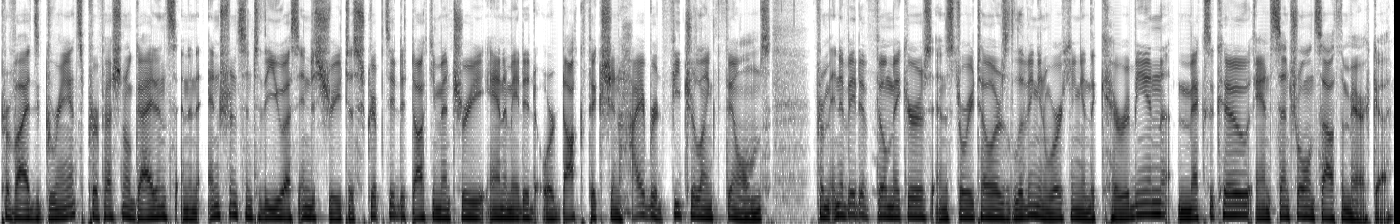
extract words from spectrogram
provides grants, professional guidance, and an entrance into the U.S. industry to scripted, documentary, animated, or doc fiction hybrid feature length films from innovative filmmakers and storytellers living and working in the Caribbean, Mexico, and Central and South America.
